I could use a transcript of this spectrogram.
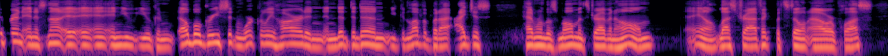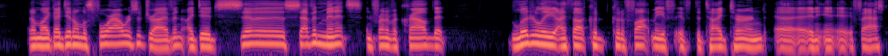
different, and it's not, and, and you you can elbow grease it and work really hard, and and da, da, da, and you can love it. But I I just had one of those moments driving home, you know, less traffic, but still an hour plus. And I'm like, I did almost four hours of driving. I did se- seven minutes in front of a crowd that literally I thought could could have fought me if if the tide turned uh, and- and fast.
